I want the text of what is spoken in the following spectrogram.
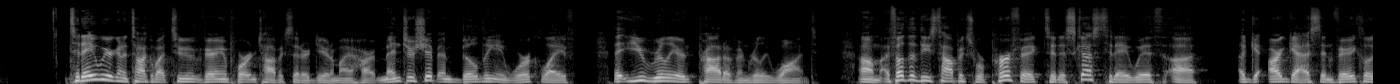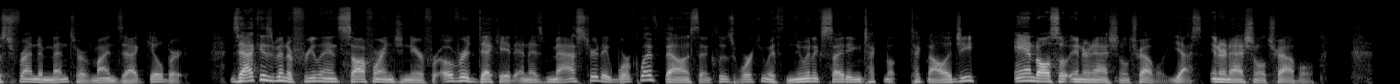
today we are going to talk about two very important topics that are dear to my heart: mentorship and building a work life that you really are proud of and really want. Um, I felt that these topics were perfect to discuss today with uh, our guest and very close friend and mentor of mine, Zach Gilbert. Zach has been a freelance software engineer for over a decade and has mastered a work life balance that includes working with new and exciting techno- technology and also international travel. Yes, international travel.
